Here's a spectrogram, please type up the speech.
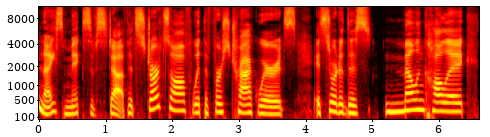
a nice mix of stuff. It starts off with the first track where it's it's sort of this melancholic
